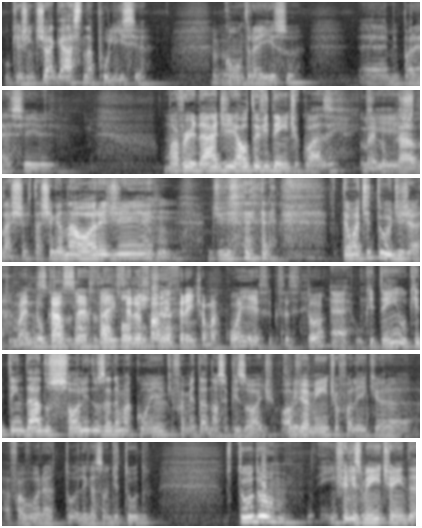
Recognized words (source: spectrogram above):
o que a gente já gasta na polícia Uhum. contra isso, é, me parece uma verdade auto-evidente quase. Mas que no caso- tá, tá chegando na hora de, de ter uma atitude já. Mas no caso dessa que tá daí, seria só né? referente à maconha, esse que você citou? É, o que tem, o que tem dados sólidos é da maconha, É. que foi metade do nosso episódio. Obviamente, eu falei que era a favor da alegação de tudo. Tudo, infelizmente, ainda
